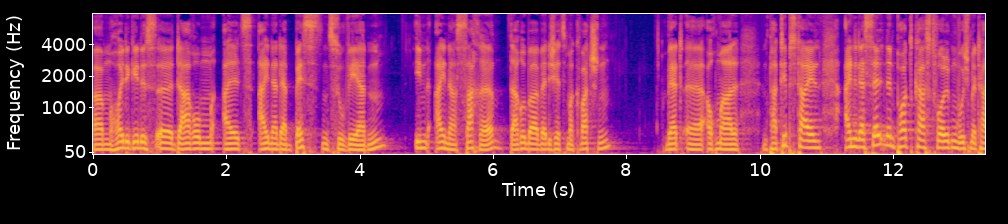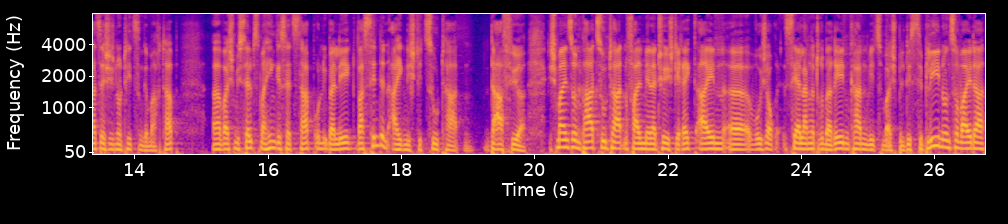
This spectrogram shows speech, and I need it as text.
Ähm, heute geht es äh, darum, als einer der Besten zu werden in einer Sache. Darüber werde ich jetzt mal quatschen. Werd äh, auch mal ein paar Tipps teilen. Eine der seltenen Podcast-Folgen, wo ich mir tatsächlich Notizen gemacht habe äh, weil ich mich selbst mal hingesetzt habe und überlegt, was sind denn eigentlich die Zutaten dafür? Ich meine, so ein paar Zutaten fallen mir natürlich direkt ein, äh, wo ich auch sehr lange drüber reden kann, wie zum Beispiel Disziplin und so weiter.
